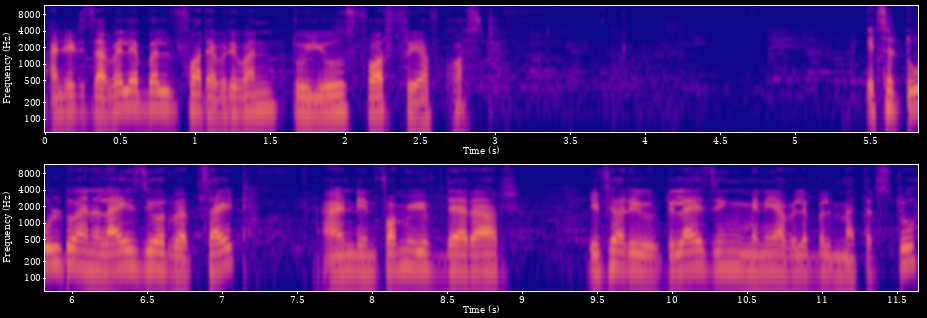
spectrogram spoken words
and it is available for everyone to use for free of cost. It's a tool to analyze your website and inform you if there are if you are utilizing many available methods to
